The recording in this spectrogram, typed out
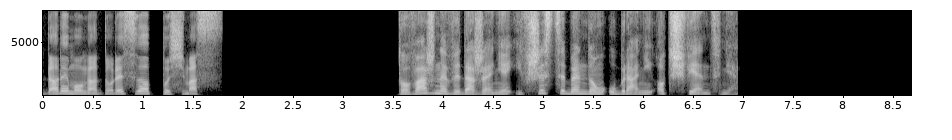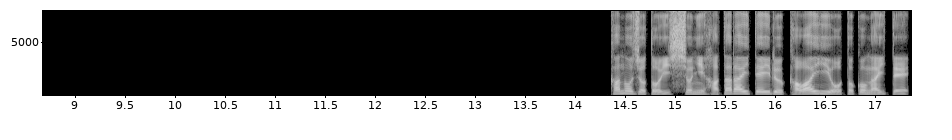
誰もがドレスアップします。 To ważne wydarzenie i wszyscy będą ubrani odświętnie. 彼女と一緒に働いている可愛い男がいて、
